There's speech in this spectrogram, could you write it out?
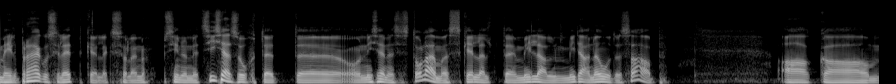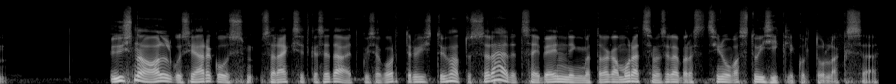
meil praegusel hetkel, eks ole, noh, siin on need sisesuhted on iseenesest olemas, kellelt millal mida nõuda saab. aga üsna algusjärgus sa rääkisid ka seda, et kui sa korteriühistu juhatusse lähed, et sa ei pea ilmtingimata väga muretsema, sellepärast et sinu vastu isiklikult tullakse.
